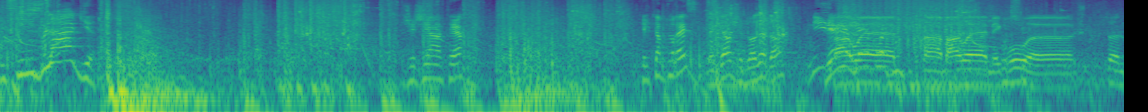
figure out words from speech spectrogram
Mais c'est une blague GG à inter. Quelqu'un peut reste? Les gars, j'ai besoin d'aide hein. Bah toi. ouais, putain, bah ouais, mais gros, euh, je suis tout seul.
